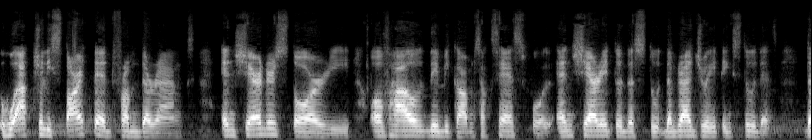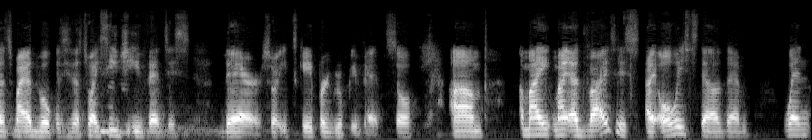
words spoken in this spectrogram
who actually started from the ranks and share their story of how they become successful and share it to the stu- the graduating students. That's my advocacy. That's why CG mm-hmm. events is there. So it's Caper Group events. So um, my my advice is I always tell them when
